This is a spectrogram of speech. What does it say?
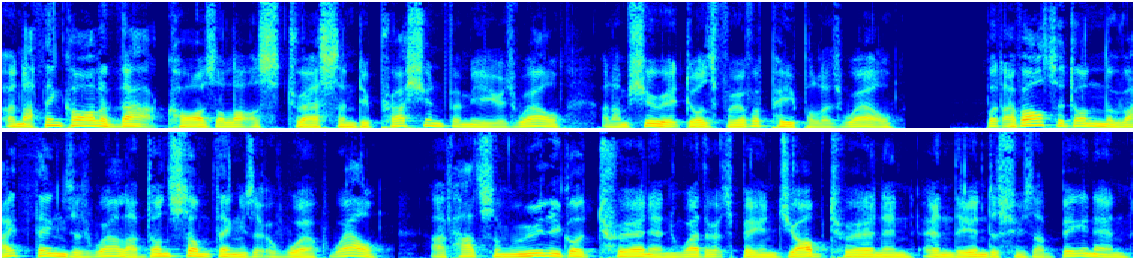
And I think all of that caused a lot of stress and depression for me as well. And I'm sure it does for other people as well. But I've also done the right things as well. I've done some things that have worked well. I've had some really good training, whether it's been job training in the industries I've been in,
